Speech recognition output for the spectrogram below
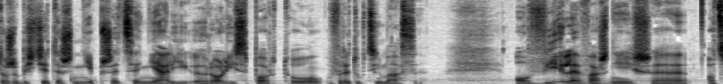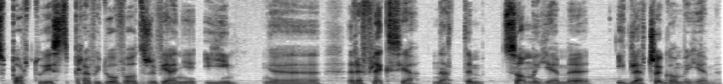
to żebyście też nie przeceniali roli sportu w redukcji masy. O wiele ważniejsze od sportu jest prawidłowe odżywianie i e, refleksja nad tym, co my jemy i dlaczego my jemy.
